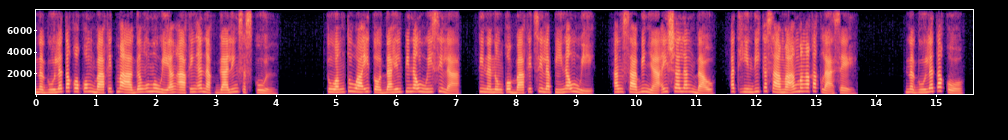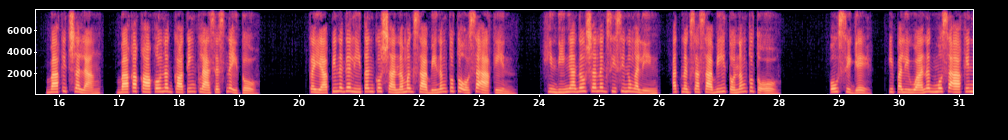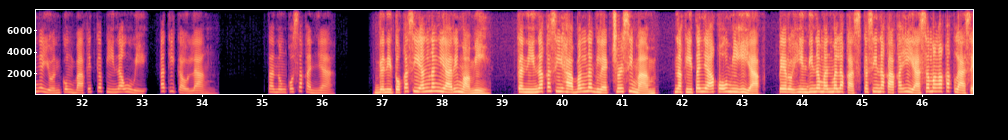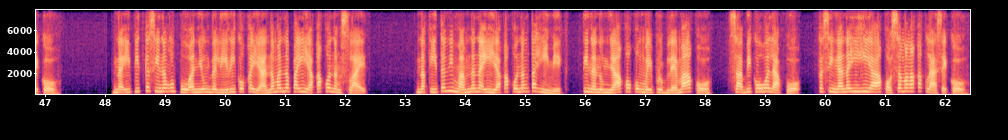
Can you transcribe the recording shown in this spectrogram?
Nagulat ako kung bakit maagang umuwi ang aking anak galing sa school. Tuwang-tuwa ito dahil pinauwi sila, tinanong ko bakit sila pinauwi, ang sabi niya ay siya lang daw, at hindi kasama ang mga kaklase. Nagulat ako, bakit siya lang, baka kako nag-cutting classes na ito. Kaya pinagalitan ko siya na magsabi ng totoo sa akin. Hindi nga daw siya nagsisinungaling, at nagsasabi ito ng totoo. O sige, ipaliwanag mo sa akin ngayon kung bakit ka pinauwi, at ikaw lang. Tanong ko sa kanya. Ganito kasi ang nangyari mami. Kanina kasi habang nag-lecture si ma'am, nakita niya ako umiiyak, pero hindi naman malakas kasi nakakahiya sa mga kaklase ko. Naipit kasi ng upuan yung daliri ko kaya naman napaiyak ako ng slight. Nakita ni ma'am na naiyak ako ng tahimik, tinanong niya ako kung may problema ako, sabi ko wala po, kasi nga nahihiya ako sa mga kaklase ko.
